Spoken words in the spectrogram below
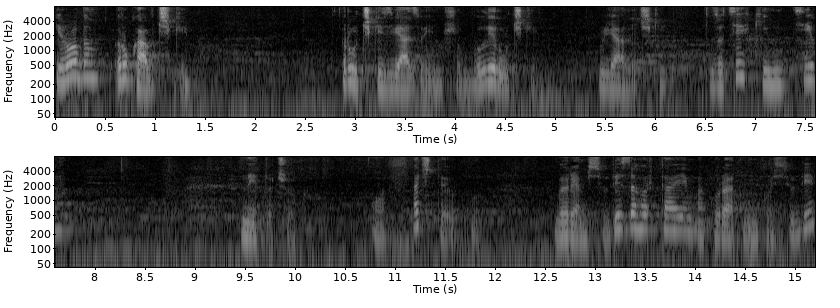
і робимо рукавчики. Ручки зв'язуємо, щоб були ручки у лялечки. З оцих кінців ниточок. От, бачите, беремо сюди, загортаємо, акуратненько сюди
